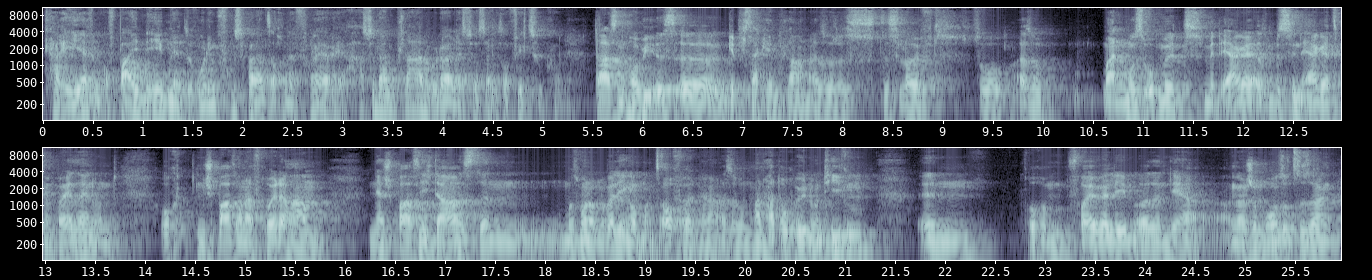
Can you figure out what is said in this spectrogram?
Karrieren auf beiden Ebenen, sowohl im Fußball als auch in der Feuerwehr? Hast du da einen Plan oder lässt du das alles auf dich zukommen? Da es ein Hobby ist, äh, gibt es da keinen Plan. Also das, das läuft so. Also man muss auch mit, mit Ärger, also ein bisschen Ehrgeiz mit bei sein und auch den Spaß an der Freude haben. Wenn der Spaß nicht da ist, dann muss man auch überlegen, ob man es aufhört. Ja. Also man hat auch Höhen und Tiefen, in, auch im Feuerwehrleben oder in der Engagement sozusagen,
